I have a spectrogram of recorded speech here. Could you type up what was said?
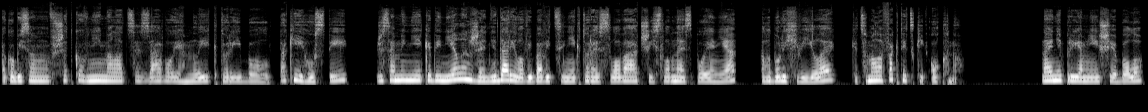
Ako by som všetko vnímala cez závoj hmly, ktorý bol taký hustý, že sa mi niekedy nielenže nedarilo vybaviť si niektoré slová či slovné spojenia, ale boli chvíle, keď som mala fakticky okno. Najnepríjemnejšie bolo,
